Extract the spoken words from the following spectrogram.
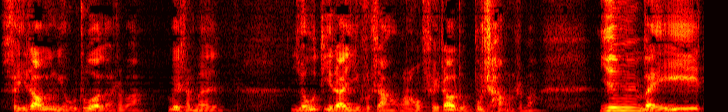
肥皂用油做的是吧？为什么油滴在衣服上，然后肥皂就不脏是吧？因为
